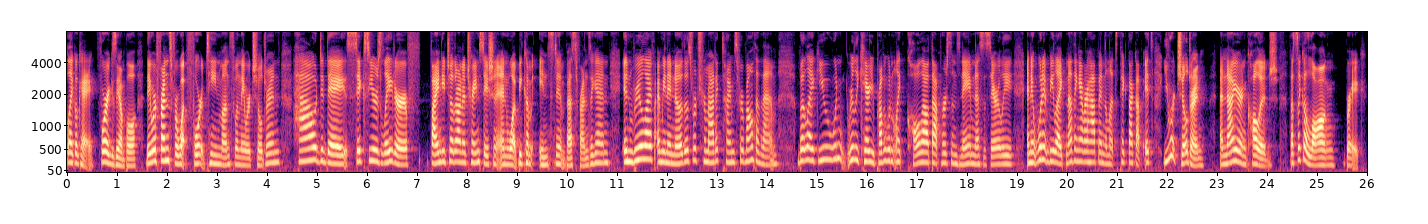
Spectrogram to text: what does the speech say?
like okay, for example, they were friends for what, 14 months when they were children. How did they, six years later, f- find each other on a train station and what, become instant best friends again? In real life, I mean, I know those were traumatic times for both of them, but like, you wouldn't really care. You probably wouldn't like call out that person's name necessarily. And it wouldn't be like, nothing ever happened and let's pick back up. It's, you were children and now you're in college. That's like a long break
